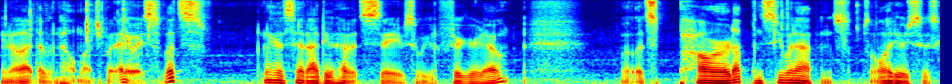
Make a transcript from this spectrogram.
you know, that doesn't help much. But anyways, let's, like I said, I do have it saved, so we can figure it out. But let's power it up and see what happens. So all I do is just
